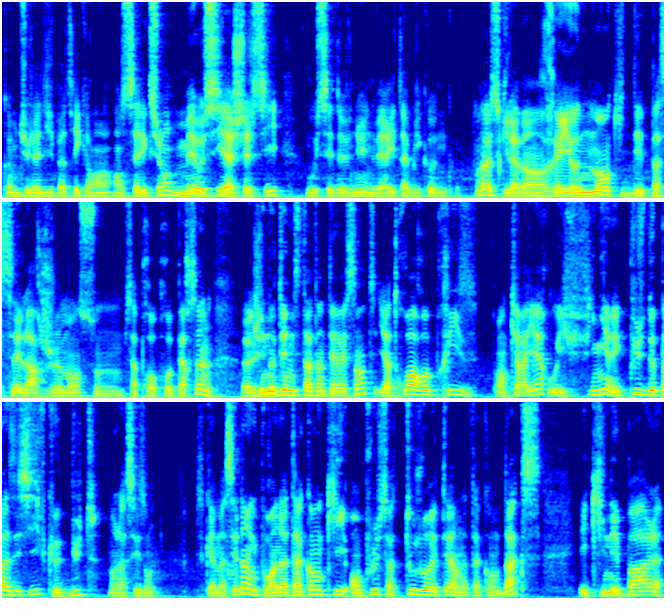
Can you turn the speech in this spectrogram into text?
comme tu l'as dit Patrick, en sélection, mais aussi à Chelsea, où c'est devenu une véritable icône. Quoi. Ouais, parce qu'il avait un rayonnement qui dépassait largement son, sa propre personne. Euh, J'ai noté une stat intéressante. Il y a trois reprises en carrière où il finit avec plus de passes décisives que de buts dans la saison. C'est quand même assez dingue pour un attaquant qui, en plus, a toujours été un attaquant d'axe et qui n'est pas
